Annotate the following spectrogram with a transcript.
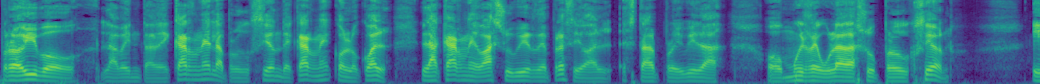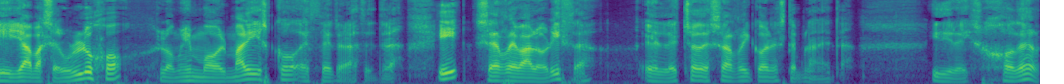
prohíbo la venta de carne, la producción de carne, con lo cual la carne va a subir de precio al estar prohibida o muy regulada su producción y ya va a ser un lujo, lo mismo el marisco, etcétera, etcétera. Y se revaloriza el hecho de ser rico en este planeta. Y diréis, joder,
